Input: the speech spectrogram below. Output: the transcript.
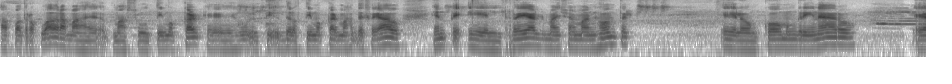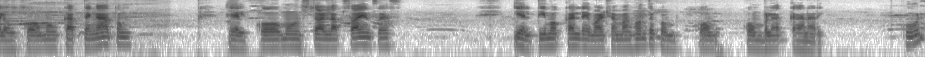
a, cuatro cuadras, más, más su Team Card, que es uno de los Team Card más deseados. Gente, el Real Martian Manhunter. El Uncommon Green Arrow. El Uncommon Captain Atom. El Common Starlab Sciences. Y el Team Card de Martian Manhunter con, con con Black Canary. Cool,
